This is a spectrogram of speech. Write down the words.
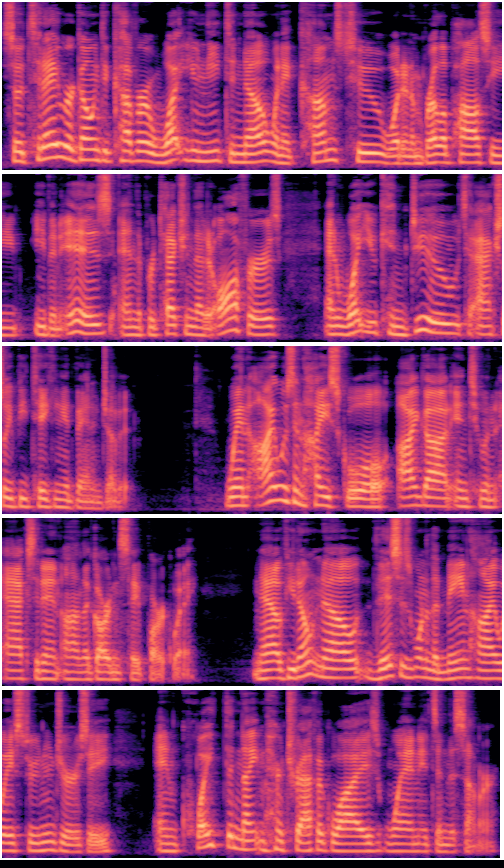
So, today we're going to cover what you need to know when it comes to what an umbrella policy even is and the protection that it offers, and what you can do to actually be taking advantage of it. When I was in high school, I got into an accident on the Garden State Parkway. Now, if you don't know, this is one of the main highways through New Jersey, and quite the nightmare traffic wise when it's in the summer.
